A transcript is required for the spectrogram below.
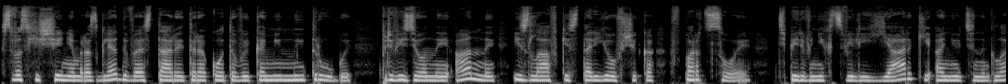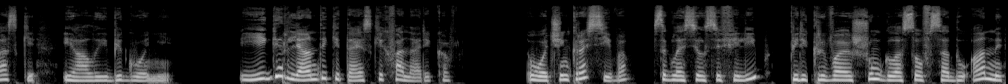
с восхищением разглядывая старые терракотовые каминные трубы, привезенные Анной из лавки старьевщика в Порцое. Теперь в них цвели яркие анютины глазки и алые бегонии и гирлянды китайских фонариков. «Очень красиво», — согласился Филипп, перекрывая шум голосов в саду Анны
